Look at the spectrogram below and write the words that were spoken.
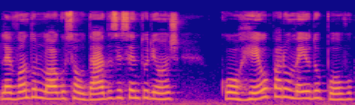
levando logo soldados e centuriões, correu para o meio do povo.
